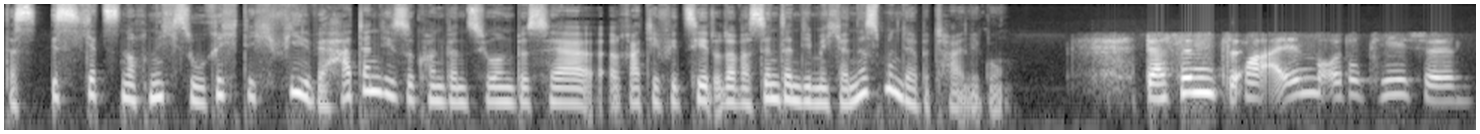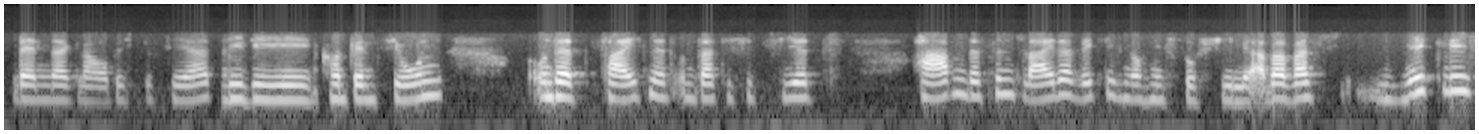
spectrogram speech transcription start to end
Das ist jetzt noch nicht so richtig viel. Wer hat denn diese Konvention bisher ratifiziert oder was sind denn die Mechanismen der Beteiligung? Das sind vor allem europäische Länder, glaube ich, bisher, die die Konvention unterzeichnet und ratifiziert haben. Das sind leider wirklich noch nicht so viele. Aber was wirklich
